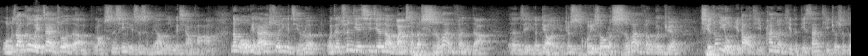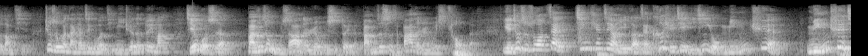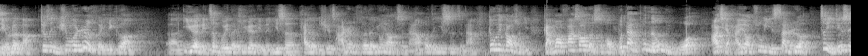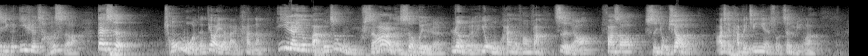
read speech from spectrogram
我不知道各位在座的老师心里是什么样的一个想法啊？那么我给大家说一个结论：我在春节期间呢，完成了十万份的呃这个调研，就是回收了十万份问卷。其中有一道题，判断题的第三题就是这道题，就是问大家这个问题，你觉得对吗？结果是百分之五十二的人认为是对的，百分之四十八的人认为是错误的。也就是说，在今天这样一个在科学界已经有明确明确结论的，就是你去问任何一个呃医院里正规的医院里的医生，还有你去查任何的用药指南或者医师指南，都会告诉你，感冒发烧的时候不但不能捂，而且还要注意散热，这已经是一个医学常识了。但是从我的调研来看呢，依然有百分之五十二的社会人认为用武汉的方法治疗发烧是有效的，而且它被经验所证明了。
